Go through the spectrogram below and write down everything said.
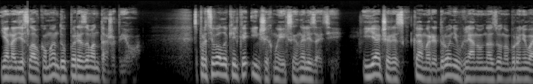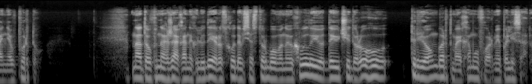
Я надіслав команду перезавантажити його. Спрацювало кілька інших моїх сигналізацій, і я через камери дронів глянув на зону бронювання в порту. Натовп нажаханих людей розходився стурбованою хвилею, даючи дорогу трьом бортмехам у формі палісаду.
